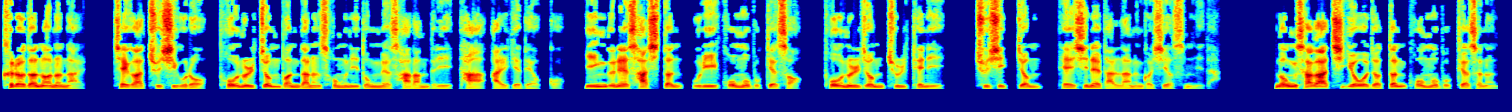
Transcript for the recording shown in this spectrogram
그러던 어느 날 제가 주식으로 돈을 좀 번다는 소문이 동네 사람들이 다 알게 되었고 인근에 사시던 우리 고모부께서 돈을 좀 줄 테니 주식 좀 대신해 달라는 것이었습니다. 농사가 지겨워졌던 고모부께서는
